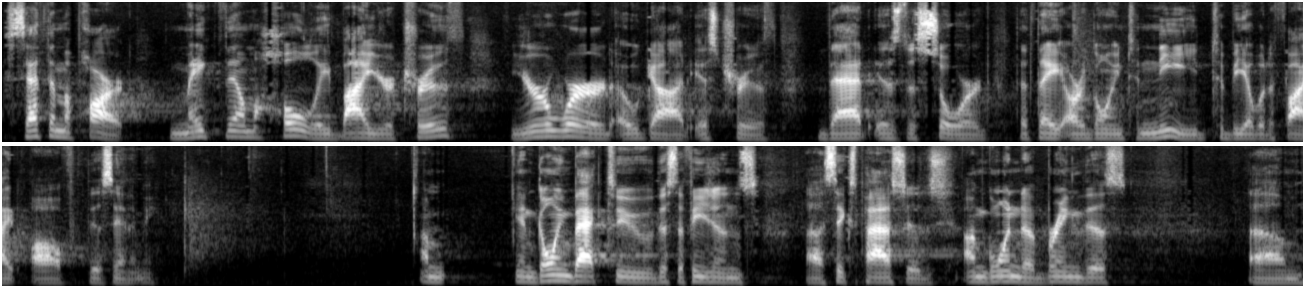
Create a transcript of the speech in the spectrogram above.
set them apart, make them holy by your truth. Your word, O God, is truth. That is the sword that they are going to need to be able to fight off this enemy. I'm, in going back to this Ephesians uh, 6 passage, I'm going to bring this um,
